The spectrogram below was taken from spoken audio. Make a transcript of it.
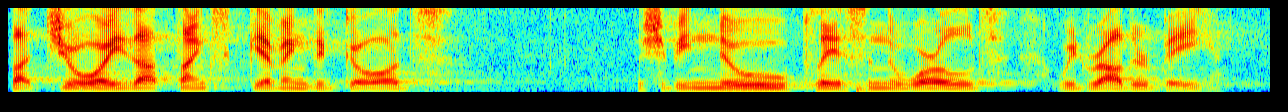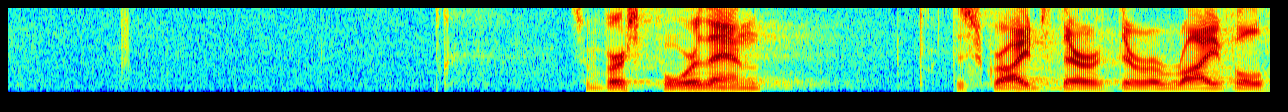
That joy, that thanksgiving to God. There should be no place in the world we'd rather be. So, verse 4 then describes their, their arrival.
